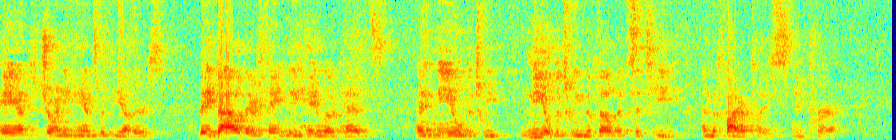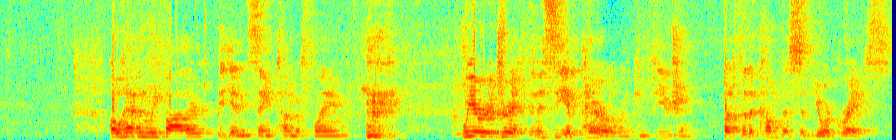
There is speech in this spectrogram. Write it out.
and, joining hands with the others, they bow their faintly haloed heads and kneel between, kneel between the velvet settee and the fireplace in prayer. O Heavenly Father, begins Saint Tongue of Flame, we are adrift in a sea of peril and confusion, but for the compass of your grace.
